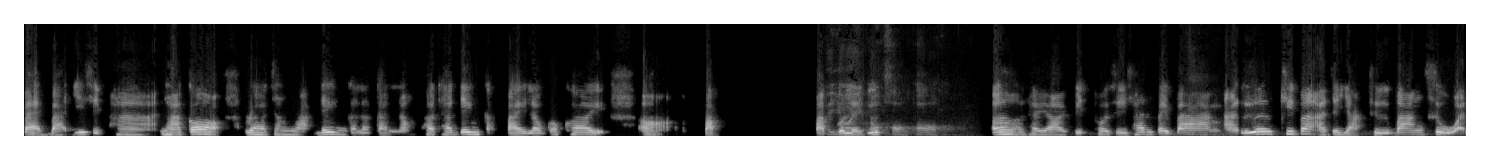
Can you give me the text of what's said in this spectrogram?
แปดบาทยี่สิบห้านะก็รอจังหวะเด้งกันแล้วกันเนาะพอถ้าเด้งกลับไปเราก็ค่อยอปรับปรับกลยุทธ์ของออก เออทยอยปิดโพซิชันไปบ้างอ่าหรือคิดว่าอาจจะอยากถือบางส่วน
